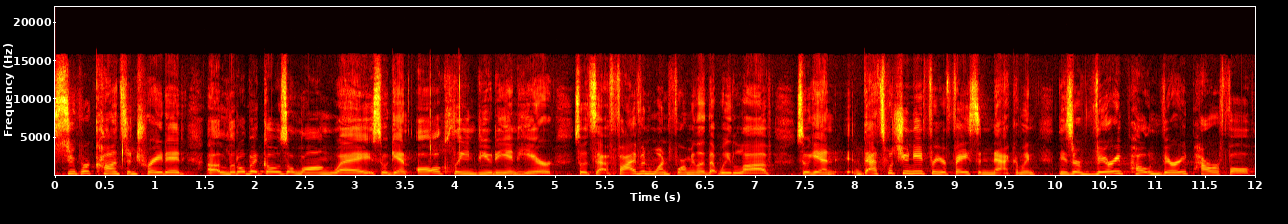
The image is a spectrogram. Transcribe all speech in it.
super concentrated. A little bit goes a long way. So again, all clean beauty in here. So it's that five-in-one formula that we love. So again, that's what you need for your face and neck. I mean, these are very potent, very powerful,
